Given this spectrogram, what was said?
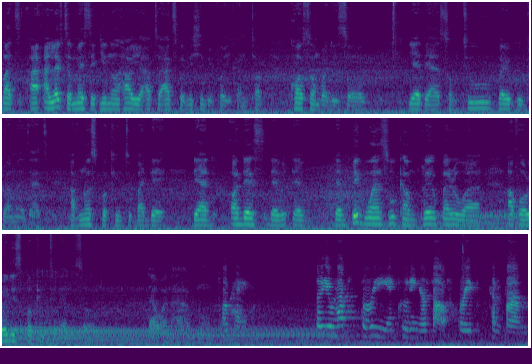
But I, I left a message, you know, how you have to ask permission before you can talk, call somebody. So, yeah, there are some two very good drummers that I've not spoken to, but they, they are others, they, the, the big ones who can play very well, I've already spoken to them. So, that one I have no. Okay. So you have three, including yourself, three confirmed.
